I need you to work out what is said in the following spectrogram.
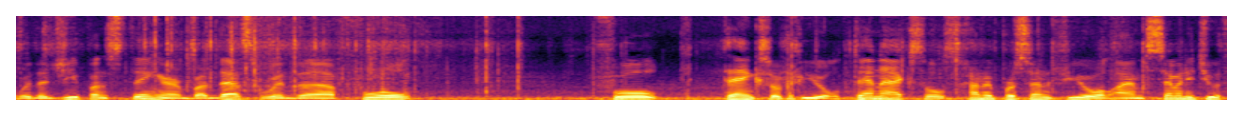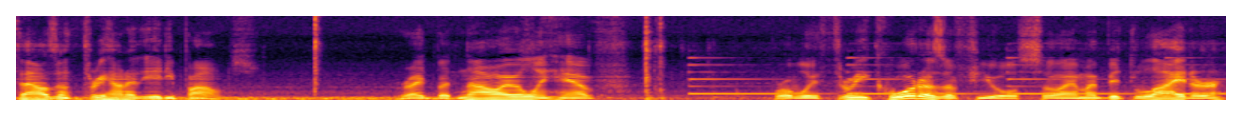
with the Jeep and Stinger, but that's with full full tanks of fuel. 10 axles, 100% fuel. I'm 72,380 pounds. Right, but now I only have probably three quarters of fuel, so I'm a bit lighter.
